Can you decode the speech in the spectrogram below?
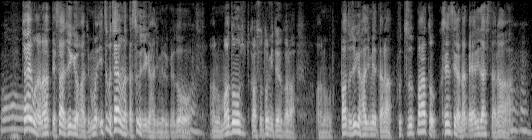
チャイムが鳴ってさ、授業始め、もういつもチャイム鳴ったらすぐ授業始めるけど、うんうん。あの、窓の外から外見てるから、あの、ぱっと授業始めたら、普通ぱっと先生が何かやりだしたら、うんうん。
